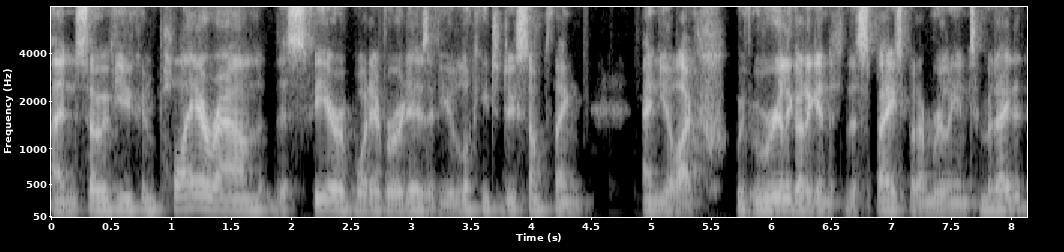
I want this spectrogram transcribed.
And so if you can play around the sphere of whatever it is, if you're looking to do something and you're like, we've really got to get into the space, but I'm really intimidated,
